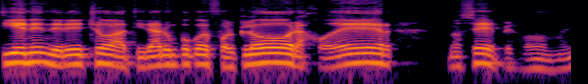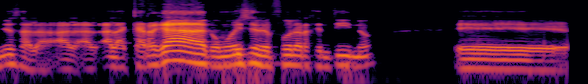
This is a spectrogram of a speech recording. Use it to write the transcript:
tienen derecho a tirar un poco de folclore, a joder, no sé, pejo, a, la, a la- a la cargada, como dicen en el fútbol argentino. eh,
